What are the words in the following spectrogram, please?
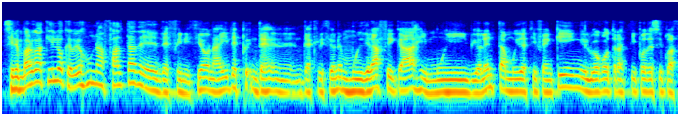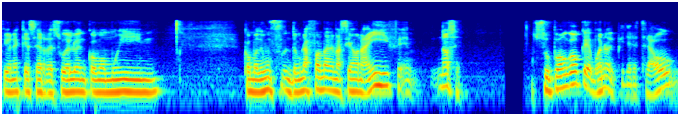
Sin embargo, aquí lo que veo es una falta de definición. Hay descripciones muy gráficas y muy violentas, muy de Stephen King, y luego otros tipos de situaciones que se resuelven como muy. como de una forma demasiado naif. eh, No sé. Supongo que, bueno, y Peter Straub,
